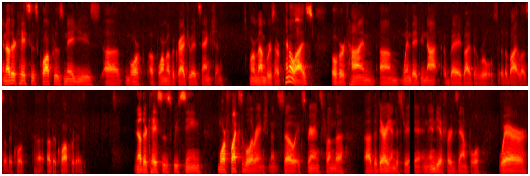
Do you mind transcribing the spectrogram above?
In other cases, cooperatives may use uh, more a form of a graduated sanction where members are penalized over time um, when they do not obey by the rules or the bylaws of the, uh, of the cooperative. In other cases, we've seen more flexible arrangements. So experience from the, uh, the dairy industry in India, for example, where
